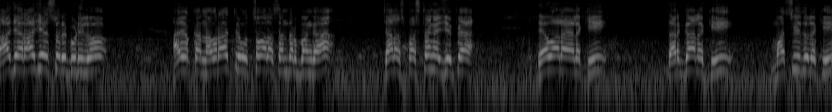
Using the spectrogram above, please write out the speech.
రాజరాజేశ్వరి గుడిలో ఆ యొక్క నవరాత్రి ఉత్సవాల సందర్భంగా చాలా స్పష్టంగా చెప్పా దేవాలయాలకి దర్గాలకి మసీదులకి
